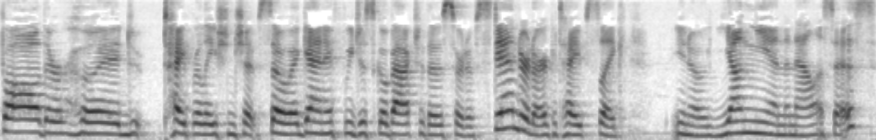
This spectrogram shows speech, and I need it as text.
fatherhood type relationships. So, again, if we just go back to those sort of standard archetypes like, you know, Jungian analysis,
